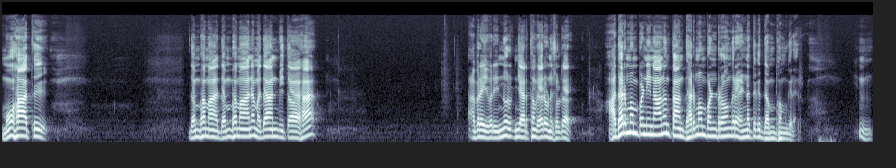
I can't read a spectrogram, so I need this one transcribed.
மோகாத்து தம்பமா தம்பமான மதான்விதாக. அப்புறம் இவர் இன்னொரு இங்கே அர்த்தம் வேறு ஒன்று சொல்கிறார் அதர்மம் பண்ணினாலும் தான் தர்மம் பண்ணுறோங்கிற எண்ணத்துக்கு தம்பம்ங்கிறார். ம்.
